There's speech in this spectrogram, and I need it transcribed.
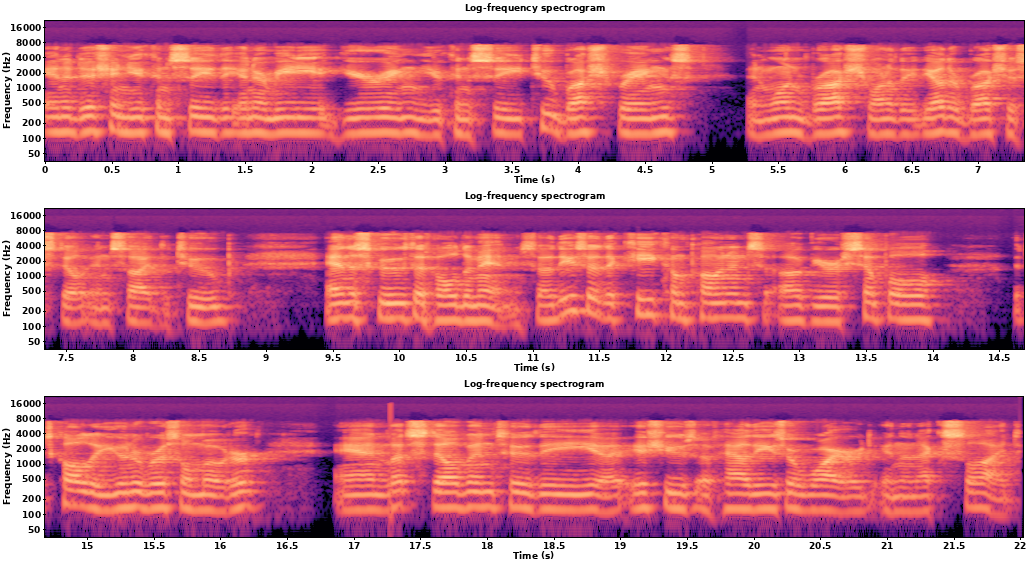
In addition, you can see the intermediate gearing. You can see two brush springs and one brush. One of the, the other brush is still inside the tube and the screws that hold them in. So these are the key components of your simple, it's called a universal motor. And let's delve into the uh, issues of how these are wired in the next slide.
